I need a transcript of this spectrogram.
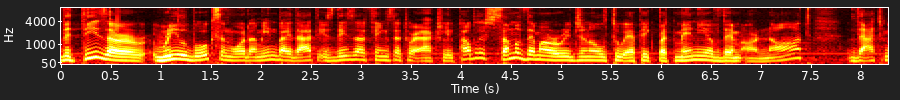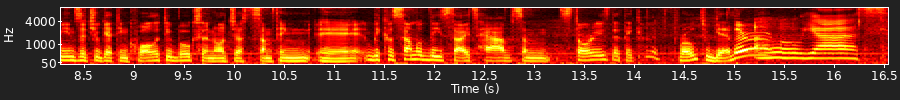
that these are real books, and what I mean by that is these are things that were actually published. Some of them are original to Epic, but many of them are not. That means that you're getting quality books and not just something, uh, because some of these sites have some stories that they kind of throw together. Oh, yes.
